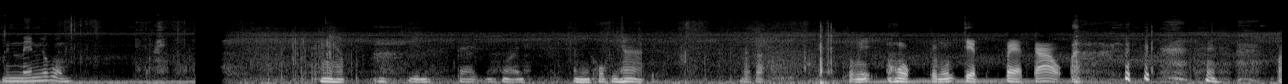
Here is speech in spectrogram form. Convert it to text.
เน้นๆครับผม นี่ครับดินแตกหอยนี่ อันนี้โคกที่ห้าแล้วก็ตรงนี้หกตรงนู้นเจ็ดแปดเก้าไป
